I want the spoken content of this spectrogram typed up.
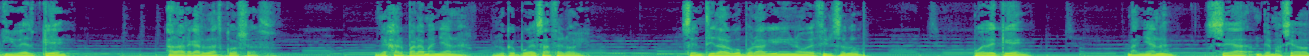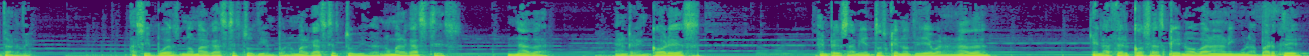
y ver que alargar las cosas, dejar para mañana lo que puedes hacer hoy, sentir algo por alguien y no decírselo, puede que mañana sea demasiado tarde. Así pues, no malgastes tu tiempo, no malgastes tu vida, no malgastes nada en rencores, en pensamientos que no te llevan a nada, en hacer cosas que no van a ninguna parte,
